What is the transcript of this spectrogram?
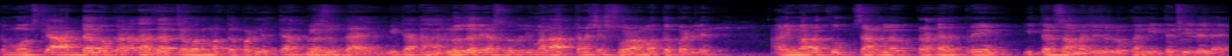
तर मोजक्या आठ दहा लोकांना हजारच्या वर मतं पडलेत. त्यात मी सुद्धा आहे. मी त्यात हरलो जरी असलो तरी मला अकराशे सोळा मतं पडलेत. आणि मला खूप चांगल्या प्रकारे प्रेम इतर समाजाच्या लोकांनी इथे दिलेलं आहे.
